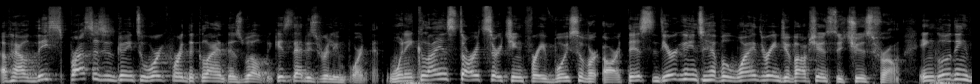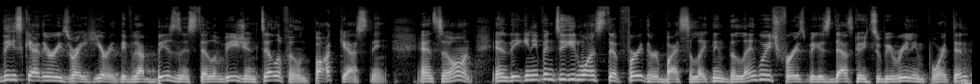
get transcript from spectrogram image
of how this process is going to work for the client as well, because that is really important. When a client starts searching for a voiceover artist, they're going to have a wide range of options to choose from, including these categories right here. They've got business, television, telephone, podcasting, and so on. And they can even take it one step further by selecting the language first, because that's going to be really important.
